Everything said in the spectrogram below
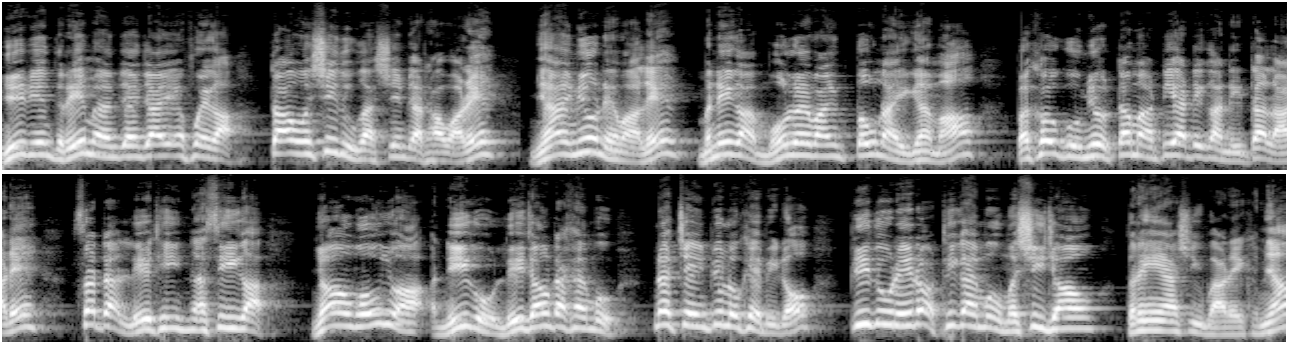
မြေပြင်သတင်းမှန်ပြန်ကြားရေးအဖွဲ့ကတာဝန်ရှိသူကရှင်းပြထားပါတယ်။မြိုင်မြို့နယ်မှာလည်းမနေ့ကမွန်လွယ်ပိုင်း3နာရီခန့်မှာပခုတ်ကူမြို့တပ်မ101ကနေတက်လာတဲ့စက်တက်လေးထီးနှစ်စီးကညောင်ကုန်းရွာအနီးကိုလေကြောင်းတိုက်ခိုက်မှုနှစ်ကြိမ်ပြုတ်လုပ်ခဲ့ပြီးတော့ပြည်သူတွေတော့ထိခိုက်မှုမရှိကြောင်းသတင်းရရှိပါတယ်ခင်ဗျာ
